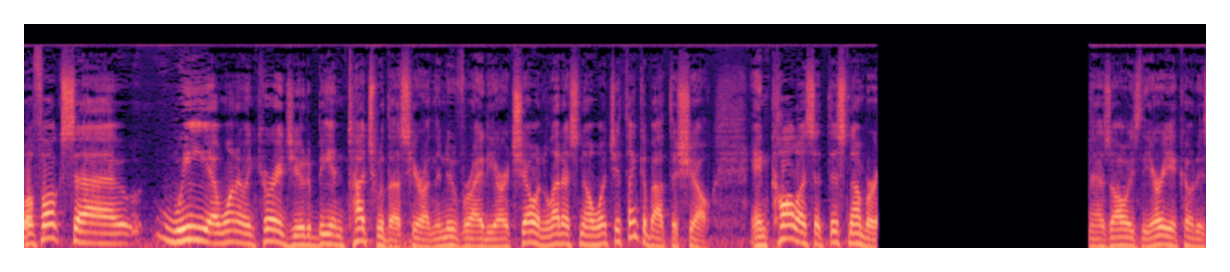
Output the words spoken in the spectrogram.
Well, folks, uh, we uh, want to encourage you to be in touch with us here on the New Variety Art Show and let us know what you think about the show. And call us at this number. As always, the area code is.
